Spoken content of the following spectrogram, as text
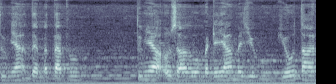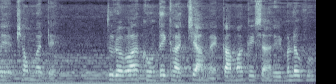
သူများအသက်မတတ်ဘူးသူများဥစ္စာကိုမတရားမယူဘူးရိုးသားတယ်ဖြောင့်မတ်တယ်သူတော်ဘာခုံတိတ်ခါကြမယ်ကာမကိစ္စတွေမလုပ်ဘူး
